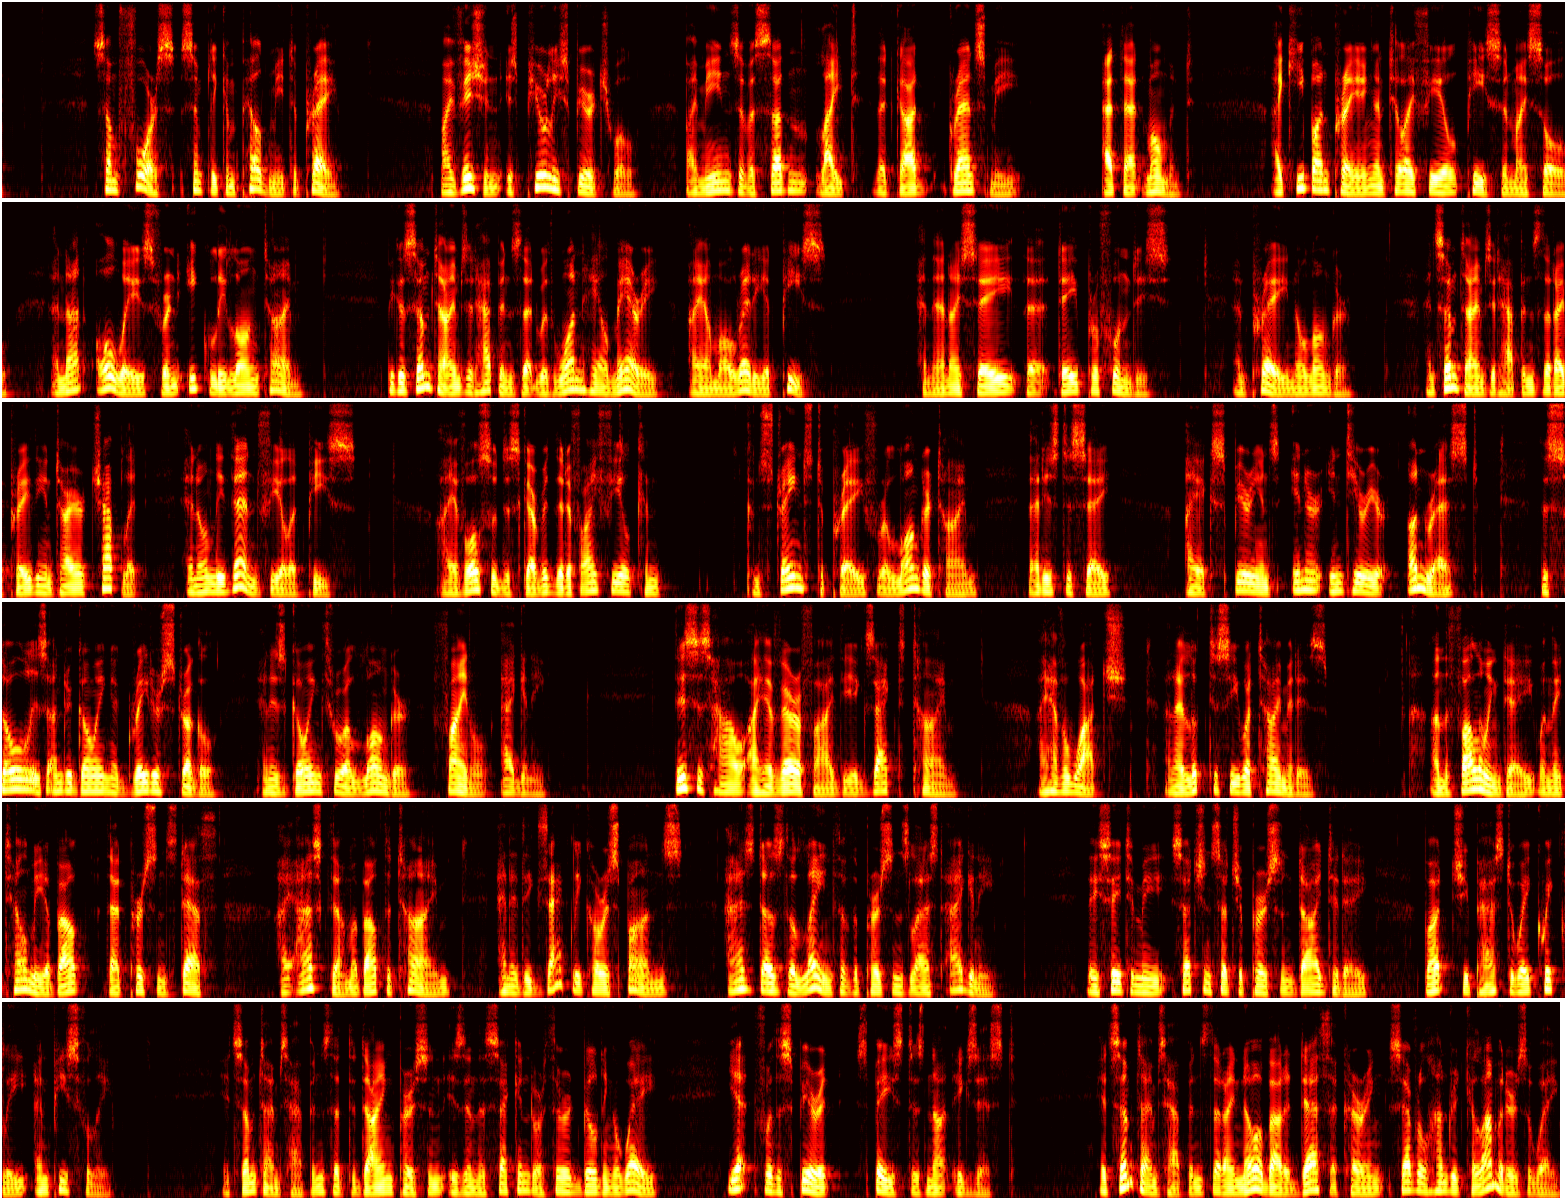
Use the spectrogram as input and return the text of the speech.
Some force simply compelled me to pray. My vision is purely spiritual by means of a sudden light that God grants me at that moment. I keep on praying until I feel peace in my soul, and not always for an equally long time, because sometimes it happens that with one Hail Mary I am already at peace. And then I say the De Profundis, and pray no longer. And sometimes it happens that I pray the entire chaplet and only then feel at peace. I have also discovered that if I feel con- constrained to pray for a longer time, that is to say, I experience inner interior unrest, the soul is undergoing a greater struggle and is going through a longer, final agony. This is how I have verified the exact time I have a watch, and I look to see what time it is. On the following day, when they tell me about that person's death, I ask them about the time, and it exactly corresponds, as does the length of the person's last agony. They say to me, Such and such a person died today, but she passed away quickly and peacefully. It sometimes happens that the dying person is in the second or third building away, yet for the spirit space does not exist. It sometimes happens that I know about a death occurring several hundred kilometers away.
